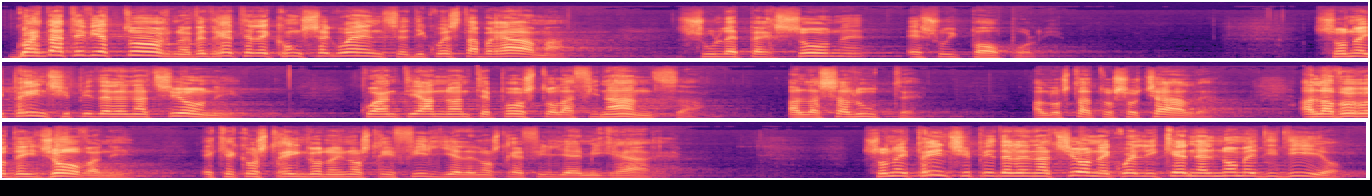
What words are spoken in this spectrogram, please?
Guardatevi attorno e vedrete le conseguenze di questa brama sulle persone e sui popoli. Sono i principi delle nazioni quanti hanno anteposto la finanza alla salute, allo stato sociale, al lavoro dei giovani e che costringono i nostri figli e le nostre figlie a emigrare. Sono i principi delle nazioni quelli che nel nome di Dio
